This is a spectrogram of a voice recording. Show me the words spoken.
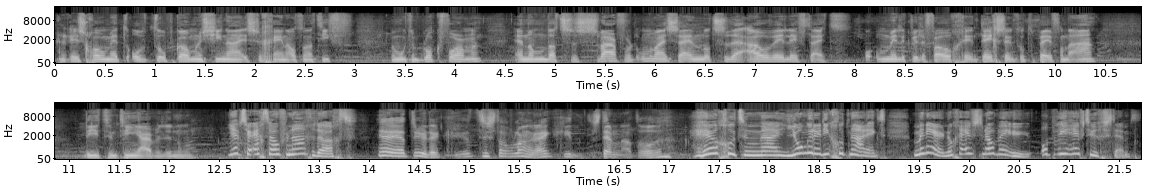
Er is gewoon met het opkomende China is er geen alternatief. We moeten een blok vormen. En omdat ze zwaar voor het onderwijs zijn, omdat ze de AOW-leeftijd onmiddellijk willen verhogen... in tegenstelling tot de PvdA, die het in tien jaar willen doen. Je hebt er echt over nagedacht? Ja, ja, tuurlijk. Het is toch belangrijk, je stem laten horen. Heel goed, een uh, jongere die goed nadenkt. Meneer, nog even snel bij u. Op wie heeft u gestemd?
